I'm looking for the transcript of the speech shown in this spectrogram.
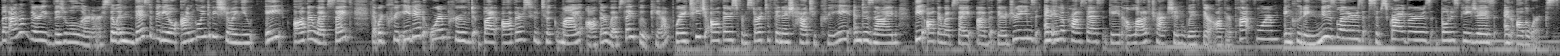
but I'm a very visual learner. So in this video, I'm going to be showing you eight author websites that were created or improved by authors who took my author website bootcamp, where I teach authors from start to finish how to create and design the author website of their dreams, and in the process, gain a lot of traction with their author platform, including newsletters, subscribers, bonus pages, and all the works.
